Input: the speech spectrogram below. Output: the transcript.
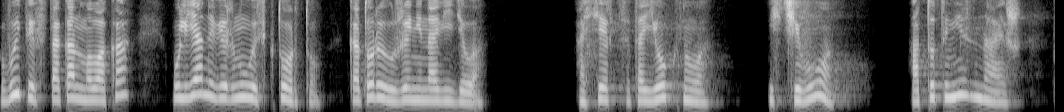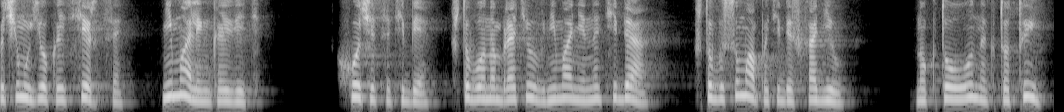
Выпив стакан молока, Ульяна вернулась к торту, который уже ненавидела. А сердце-то ёкнуло. Из чего? А то ты не знаешь, почему ёкает сердце. Не маленькое ведь. Хочется тебе, чтобы он обратил внимание на тебя, чтобы с ума по тебе сходил. Но кто он и кто ты?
